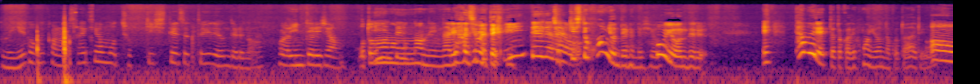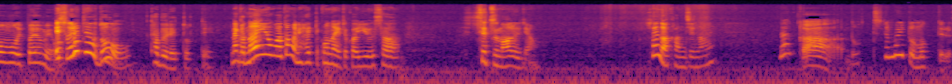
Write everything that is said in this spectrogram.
でも家が多いかな。最近はもう直帰してずっと家で読んでるな。ほらインテリじゃん。大人の女になり始めて。インテリじゃない直帰して本読んでるんでしょ本読んでる。タブレットとかで本読んだことある？ああもういっぱい読むよ。えそれってどう、タブレットって。なんか内容が頭に入ってこないとかいうさ説もあるじゃん。そういうのは感じない？なんかどっちでもいいと思ってる。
